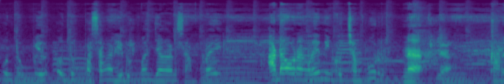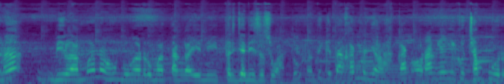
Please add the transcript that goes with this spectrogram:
untuk pil- untuk pasangan hidup mah jangan sampai ada orang lain ikut campur. Nah. Ya. Karena bila mana hubungan rumah tangga ini terjadi sesuatu nanti kita akan menyalahkan orang yang ikut campur.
